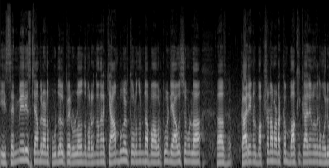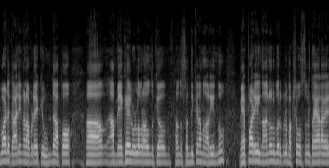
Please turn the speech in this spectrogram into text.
ഈ സെന്റ് മേരീസ് ക്യാമ്പിലാണ് കൂടുതൽ പേരുള്ളതെന്ന് പറയുന്നു. അങ്ങനെ ക്യാമ്പുകൾ തുറന്നുണ്ട്. അപ്പോൾ അവർക്ക് വേണ്ടി ആവശ്യമുള്ള കാര്യങ്ങൾ ഭക്ഷണമടക്കം ബാക്കി കാര്യങ്ങളടക്കം ഒരുപാട് കാര്യങ്ങൾ അവിടെയൊക്കെ ഉണ്ട്. അപ്പോൾ ആ, മേഖലയിലുള്ളവർ അതൊന്ന് ഒന്ന് ശ്രദ്ധിക്കണമെന്ന് അറിയുന്നു. മേപ്പാടിയിൽ നാനൂറ് പേർക്കുള്ള ഭക്ഷ്യവസ്തുക്കൾ തയ്യാറാകാൻ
